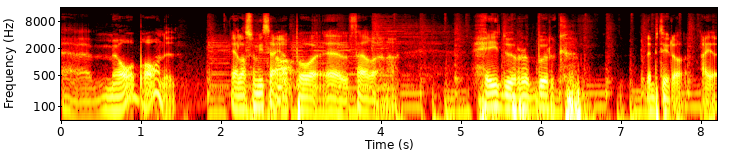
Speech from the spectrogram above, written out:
Eh, må bra nu. Eller som vi säger ja. på eh, Färöarna, Heidurburg. Det betyder adjö.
